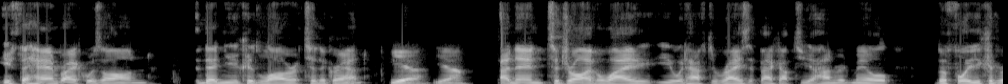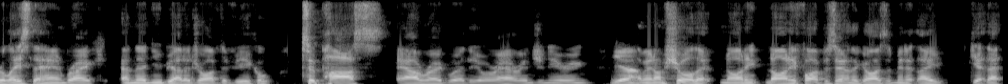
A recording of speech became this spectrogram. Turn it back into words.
if the handbrake was on, then you could lower it to the ground Yeah, yeah, and then to drive away, you would have to raise it back up to your 100 mil before you could release the handbrake, and then you'd be able to drive the vehicle to pass our roadworthy or our engineering. yeah. I mean, I'm sure that 90, 95% of the guys, the minute they get that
